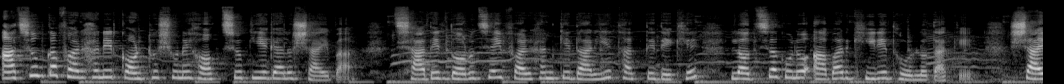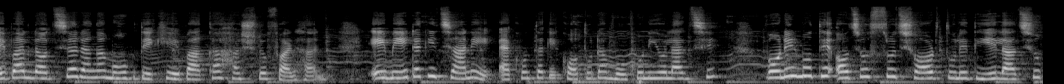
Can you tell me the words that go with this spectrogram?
আচমকা ফারহানের কণ্ঠ শুনে হক চকিয়ে গেল সাইবা। ছাদের দরজায় ফারহানকে দাঁড়িয়ে থাকতে দেখে লজ্জাগুলো আবার ঘিরে ধরল তাকে। সাইবার লজ্জা রাঙা মুখ দেখে বাঁকা হাসল ফারহান। এই মেয়েটা কি জানে এখন তাকে কতটা মোহনীয় লাগছে? বনের মধ্যে অজস্র ঝড় তুলে দিয়ে লাজুক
